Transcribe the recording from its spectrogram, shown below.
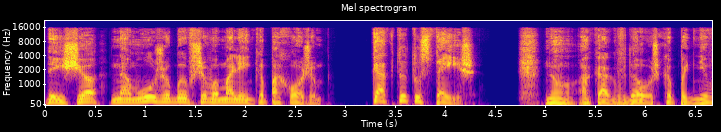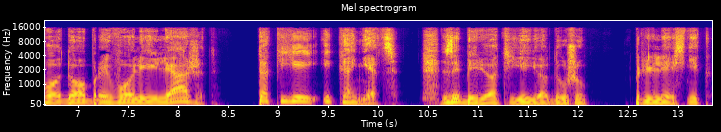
да еще на мужа бывшего маленько похожим. Как тут устоишь? Ну, а как вдовушка под него доброй волей ляжет, так ей и конец. Заберет ее душу прелестник.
